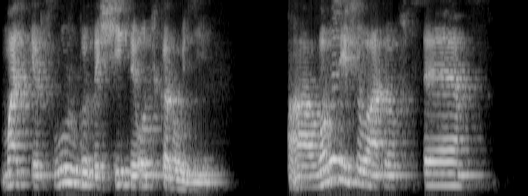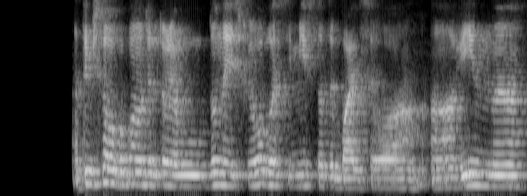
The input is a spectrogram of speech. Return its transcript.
майстер служби защити від корозії. А, Валерій Філатов це тимчасово окупована територія Донецької області, місто Дебальцево. А, Він е,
